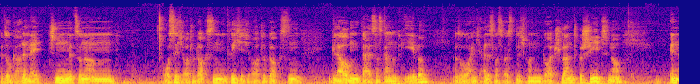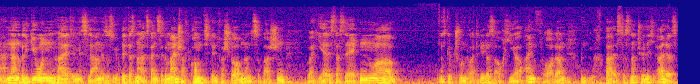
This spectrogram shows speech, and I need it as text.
Also gerade Mädchen mit so einem russisch-orthodoxen, griechisch-orthodoxen Glauben, da ist das gang und gäbe. Also eigentlich alles, was östlich von Deutschland geschieht. Ne? In anderen Religionen, halt im Islam, ist es üblich, dass man als ganze Gemeinschaft kommt, den Verstorbenen zu waschen. Aber hier ist das selten nur, es gibt schon Leute, die das auch hier einfordern. Und machbar ist das natürlich alles.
